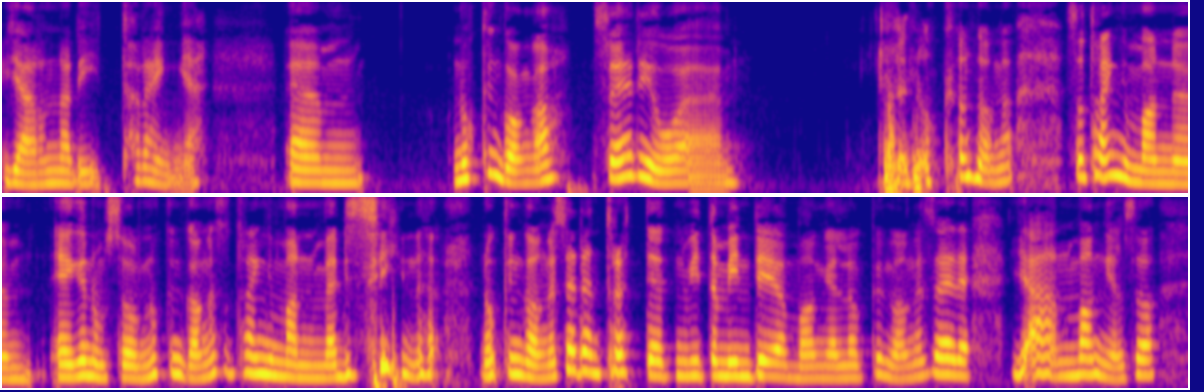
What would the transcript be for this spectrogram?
hjernen de trenger. Um, noen ganger så er det jo uh, Noen ganger så trenger man uh, egenomsorg, noen ganger så trenger man medisiner. Noen ganger så er den trøttheten vitamin D-mangel, noen ganger så er det jernmangel. Så Eh,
